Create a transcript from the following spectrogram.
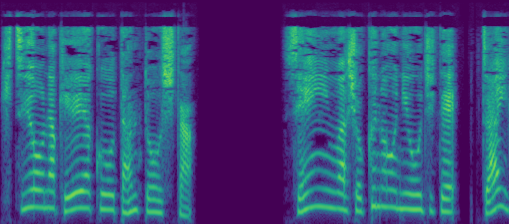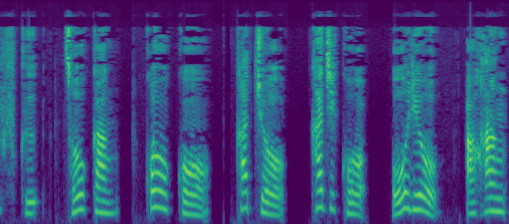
必要な契約を担当した。船員は職能に応じて、財服、総監、高校、課長、家事校、横領、アハン、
